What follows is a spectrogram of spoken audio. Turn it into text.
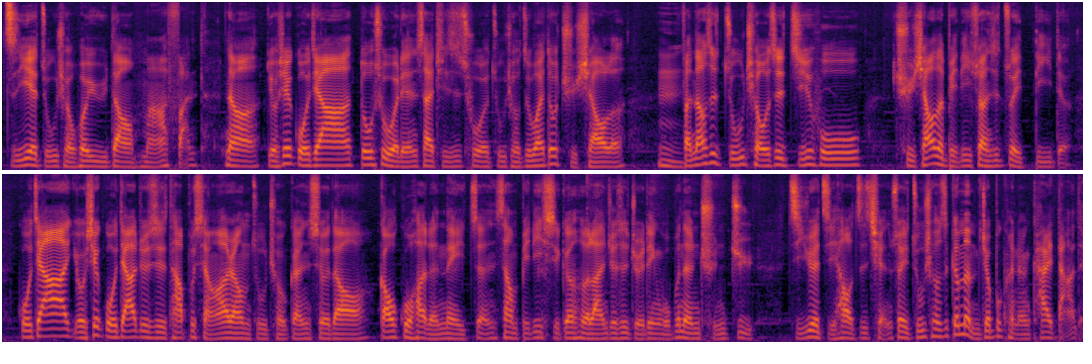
职业足球会遇到麻烦。那有些国家多数的联赛其实除了足球之外都取消了，嗯，反倒是足球是几乎取消的比例算是最低的。国家有些国家就是他不想要让足球干涉到高过他的内政，像比利时跟荷兰就是决定我不能群聚几月几号之前，所以足球是根本就不可能开打的。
